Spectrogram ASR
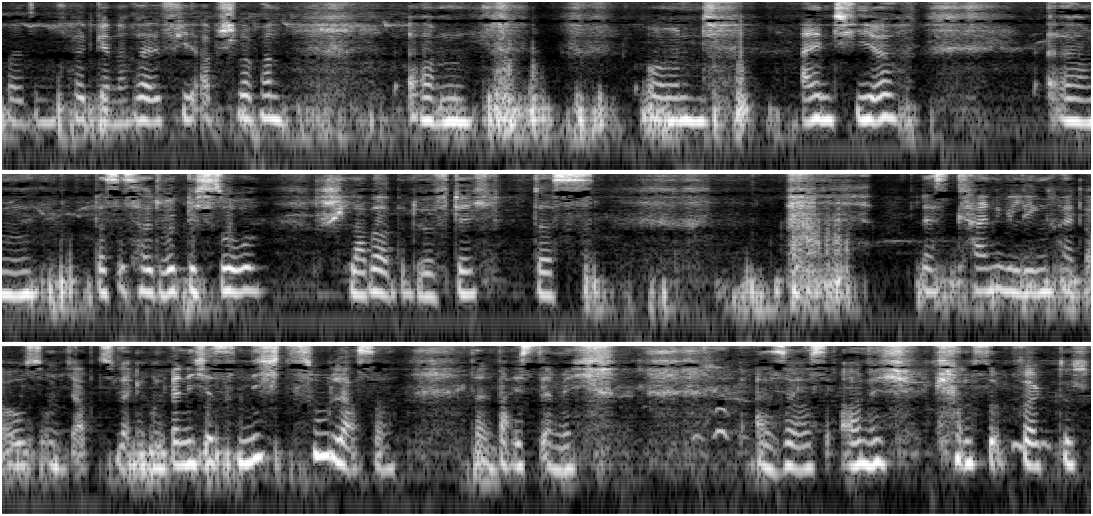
Weil sie mich halt generell viel abschlappern. Ähm, und ein Tier, ähm, das ist halt wirklich so schlabberbedürftig, das lässt keine Gelegenheit aus, um mich abzulenken. Und wenn ich es nicht zulasse, dann beißt er mich. Also ist auch nicht ganz so praktisch.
